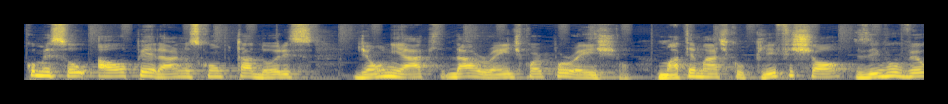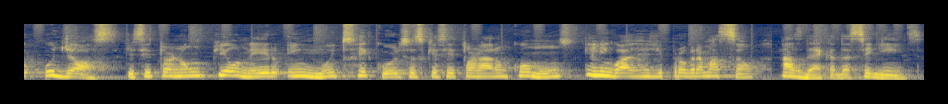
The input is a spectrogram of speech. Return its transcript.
começou a operar nos computadores John Nyack da Rand Corporation. O matemático Cliff Shaw desenvolveu o JOS, que se tornou um pioneiro em muitos recursos que se tornaram comuns em linguagens de programação nas décadas seguintes,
